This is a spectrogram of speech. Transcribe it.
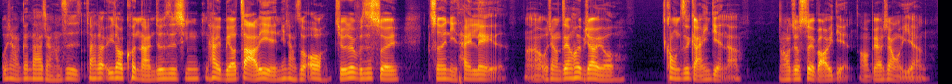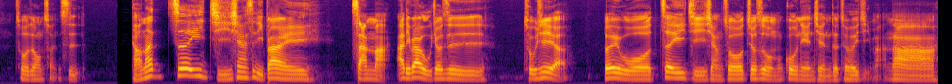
我想跟大家讲的是，大家遇到困难就是心态不要炸裂。你想说哦，绝对不是衰，所以你太累了啊。我想这样会比较有控制感一点啦，然后就睡饱一点哦，不要像我一样做这种蠢事。好，那这一集现在是礼拜三嘛，啊，礼拜五就是除夕了，所以我这一集想说就是我们过年前的最后一集嘛。那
